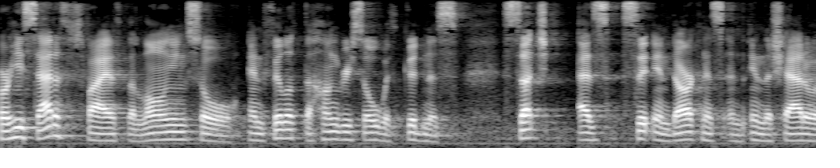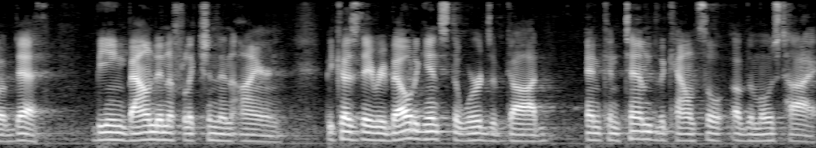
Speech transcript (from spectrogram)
For he satisfieth the longing soul, and filleth the hungry soul with goodness, such as sit in darkness and in the shadow of death, being bound in affliction and iron, because they rebelled against the words of God, and contemned the counsel of the Most High.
